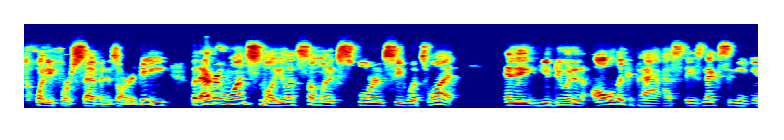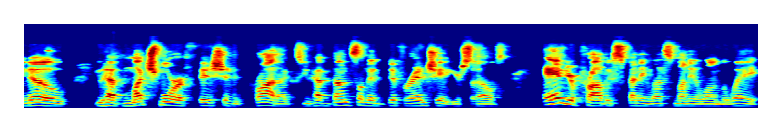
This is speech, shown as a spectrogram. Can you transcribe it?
24 7 as r&d but every once in a while you let someone explore and see what's what. And you do it in all the capacities. Next thing you know you have much more efficient products. You have done something to differentiate yourselves. And you're probably spending less money along the way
